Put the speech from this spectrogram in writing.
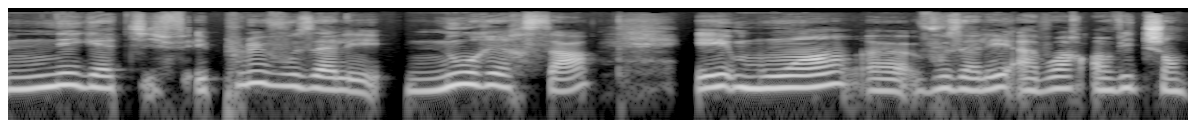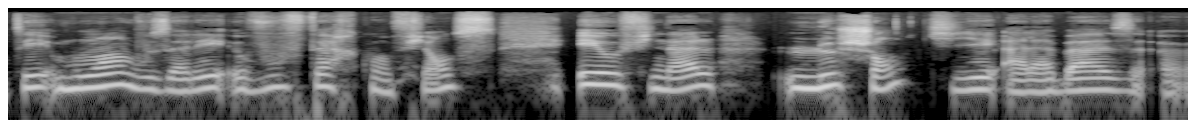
négatif. Et plus vous allez nourrir ça, et moins euh, vous allez avoir envie de chanter, moins vous allez vous faire confiance. Et au final, le chant, qui est à la base euh,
